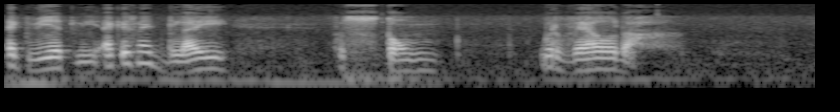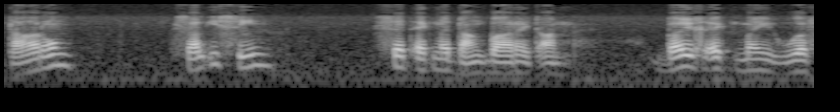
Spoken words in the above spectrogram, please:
Ek weet nie. Ek is net bly, verstom, oorweldig. Daarom sal U sien, sit ek met dankbaarheid aan. Buig ek my hoof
